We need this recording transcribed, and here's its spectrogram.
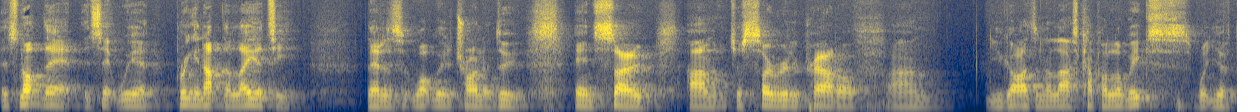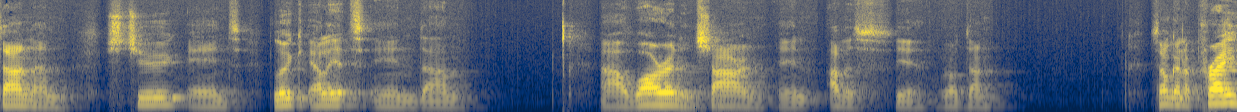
it's not that, it's that we're bringing up the laity. That is what we're trying to do. And so, um, just so really proud of um, you guys in the last couple of weeks, what you've done, and Stu and Luke, Elliot, and um, uh, Warren and Sharon and others. Yeah, well done. So I'm going to pray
